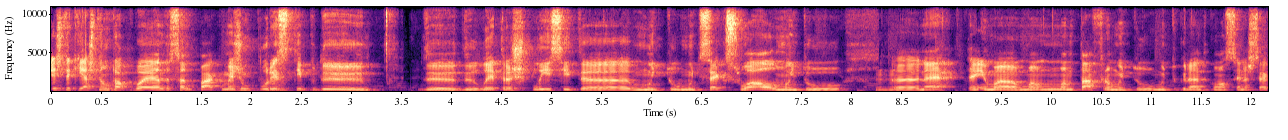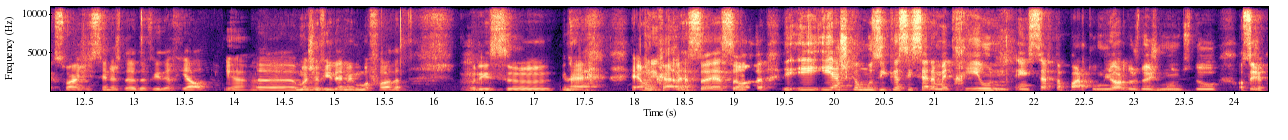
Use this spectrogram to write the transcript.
este aqui acho que tem um toque bem Anderson Paak, mesmo Hum. por esse tipo de, de, de letra explícita, muito, muito sexual, muito. Uhum. uh, né? Tem uma, uma, uma metáfora muito, muito grande com cenas sexuais e cenas da, da vida real, Yeah. Uh, mas a vida é mesmo uma foda. Por isso, né? é um bocado essa, essa onda. E, e- e acho que a música, sinceramente, reúne em certa parte o melhor dos dois mundos. Do... Ou seja,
